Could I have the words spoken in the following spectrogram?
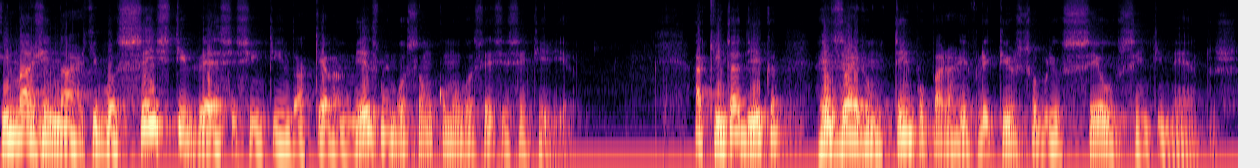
imaginar que você estivesse sentindo aquela mesma emoção, como você se sentiria. A quinta dica: reserve um tempo para refletir sobre os seus sentimentos.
